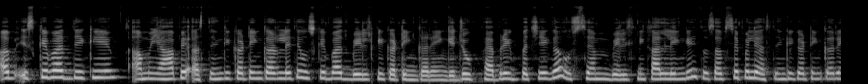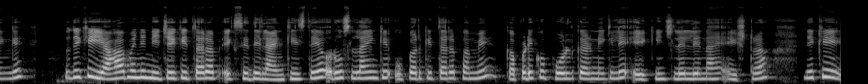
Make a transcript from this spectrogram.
अब इसके बाद देखिए, हम यहाँ पे अस्तिन की कटिंग कर लेते हैं, उसके बाद बेल्ट की कटिंग करेंगे। जो फैब्रिक बचेगा, उससे हम बेल्ट निकाल लेंगे। तो सबसे पहले अस्तिन की कटिंग करेंगे। तो देखिए, यहाँ मैंने नीचे की तरफ़ एक सीधी लाइन खींच दी है और उस लाइन के ऊपर की तरफ़ हमें कपड़े को फोल्ड करने के लिए एक इंच ले लेना है एक्स्ट्रा। देखिए,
